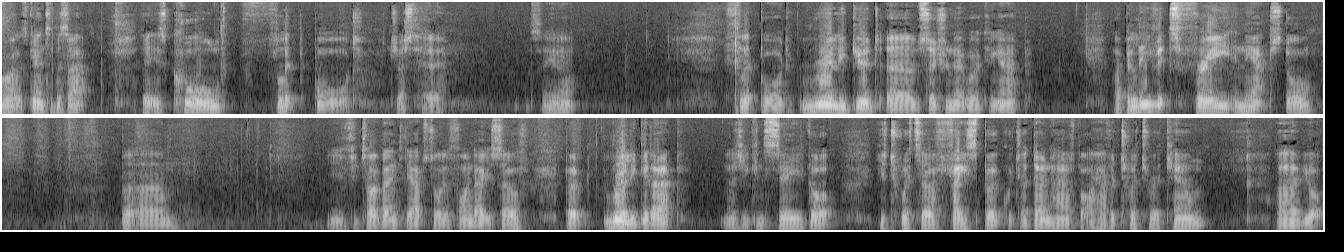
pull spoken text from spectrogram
Right, let's get into this app. It is called Flipboard, just here. See that? Flipboard, really good uh, social networking app. I believe it's free in the App Store, but um, if you type that into the App Store, you'll find out yourself. But really good app, as you can see. You've got your Twitter, Facebook, which I don't have, but I have a Twitter account. Uh, you've got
